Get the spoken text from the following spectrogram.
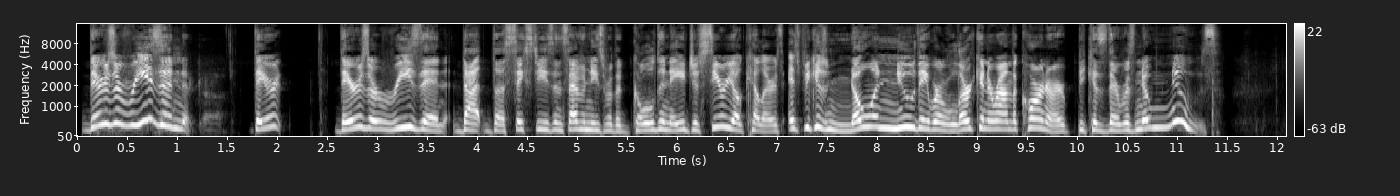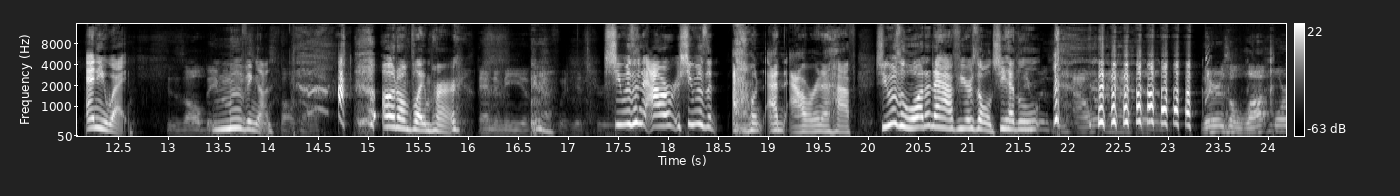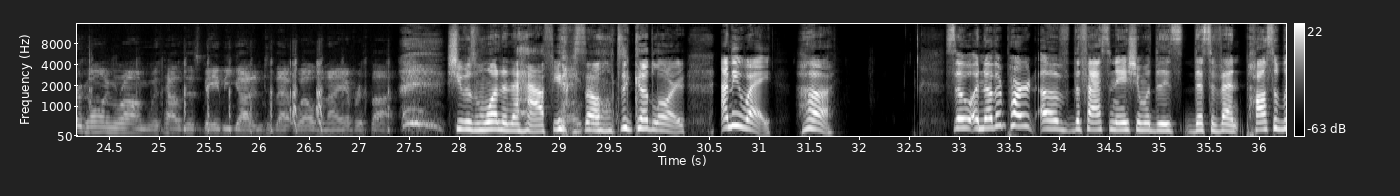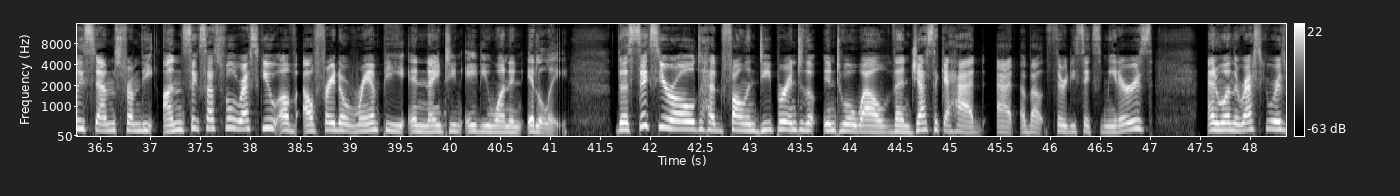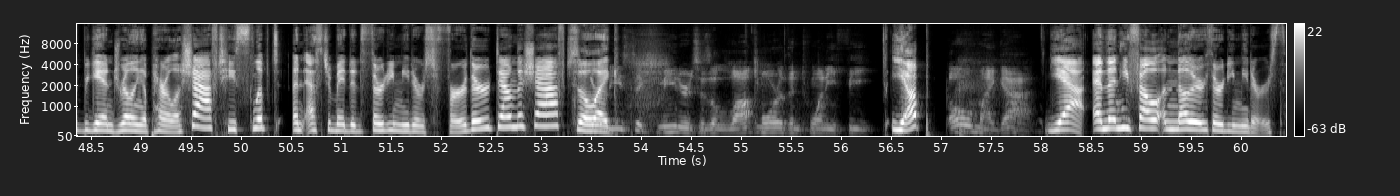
there's a reason there there's a reason that the 60s and 70s were the golden age of serial killers. It's because no one knew they were lurking around the corner because there was no news. Anyway, This is all baby Moving on. oh, don't blame her. Enemy of history. She was an hour. She was an hour, an hour and a half. She was one and a half years old. She had. She l- was an hour and a half old. There is a lot more going wrong with how this baby got into that well than I ever thought. She was one and a half years Okay. old. Good lord. Anyway, huh. So another part of the fascination with this this event possibly stems from the unsuccessful rescue of Alfredo Rampi in 1981 in Italy. The six-year-old had fallen deeper into the into a well than Jessica had at about 36 meters. And when the rescuers began drilling a parallel shaft, he slipped an estimated 30 meters further down the shaft. So, like, 36 meters is a lot more than 20 feet. yep, Oh my god. Yeah, and then he fell another 30 meters.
